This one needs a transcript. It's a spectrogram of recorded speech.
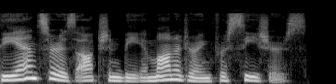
The answer is option B, monitoring for seizures.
